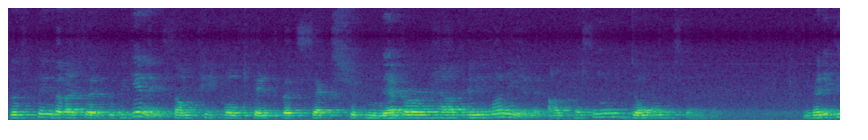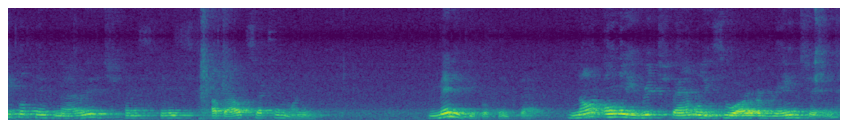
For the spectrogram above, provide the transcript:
the thing that I said at the beginning, some people think that sex should never have any money in it. I personally don't understand that. Many people think marriage is about sex and money. Many people think that. Not only rich families who are arranging,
